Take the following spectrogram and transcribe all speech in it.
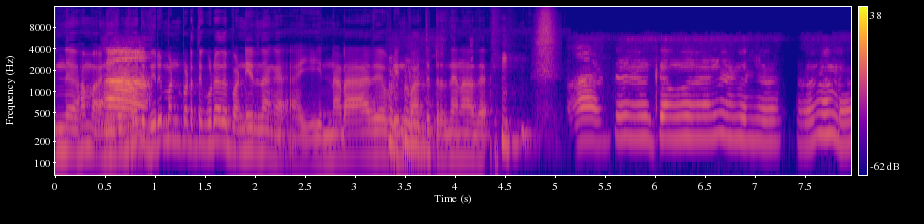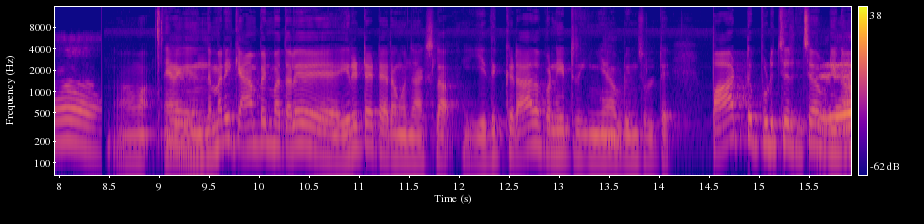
இந்த ஆமாம் விருமன் படத்துக்கு கூட அதை பண்ணியிருந்தாங்க. என்னடா அது அப்படின்னு பார்த்துட்டு இருந்தேன் அதை. ஆமாம் எனக்கு இந்த மாதிரி கேம்பெயின் பார்த்தாலே இரிட்டேட் ஆயிரும் கொஞ்சம் ஆக்சுவலாக எதுக்குடா அதை பண்ணிட்டு இருக்கீங்க அப்படின்னு சொல்லிட்டு. பாட்டு பிடிச்சிருந்துச்சு அப்படின்னா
